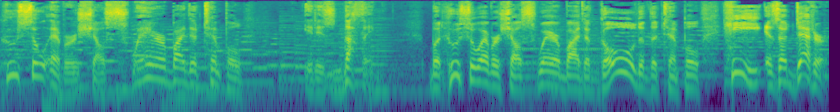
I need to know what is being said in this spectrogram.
Whosoever shall swear by the temple, it is nothing but whosoever shall swear by the gold of the temple, he is a debtor.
